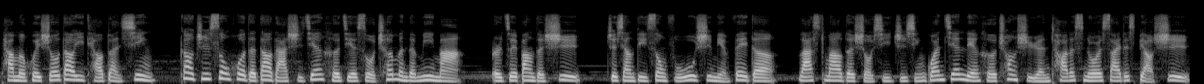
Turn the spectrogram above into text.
他们会收到一条短信，告知送货的到达时间和解锁车门的密码。而最棒的是，这项递送服务是免费的。Last Mile 的首席执行官兼联合创始人 Tautas Norisidis 表示：“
